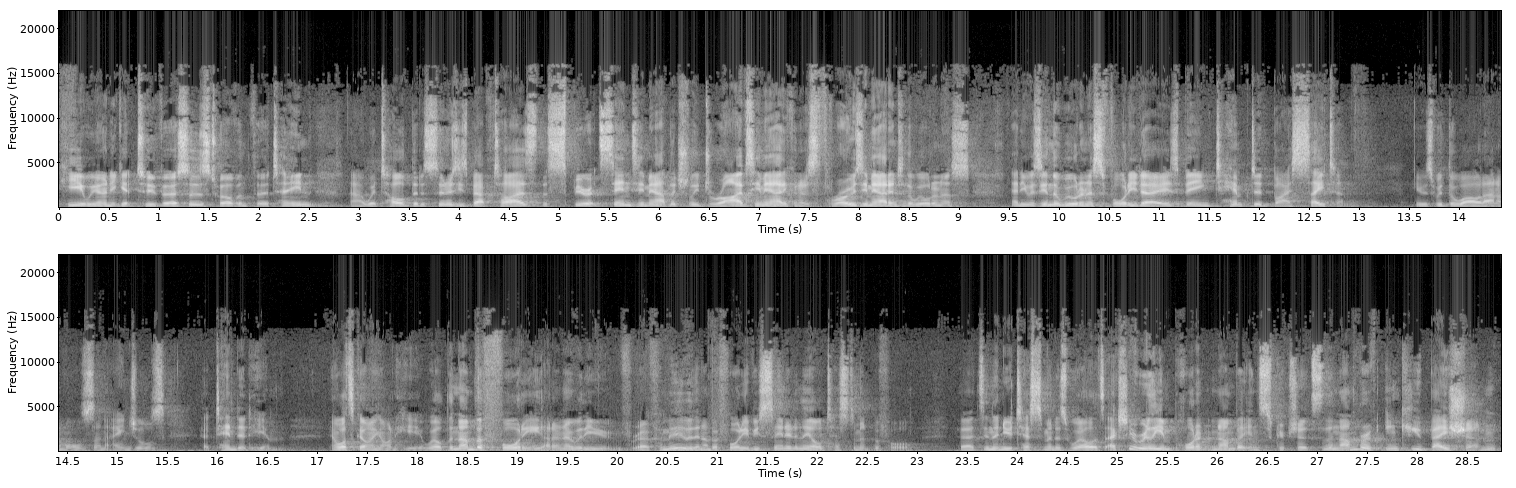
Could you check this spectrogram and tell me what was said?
Here we only get two verses, 12 and 13. Uh, we're told that as soon as he's baptized, the Spirit sends him out, literally drives him out. He kind of just throws him out into the wilderness. And he was in the wilderness 40 days being tempted by Satan. He was with the wild animals, and angels attended him. Now, what's going on here? Well, the number 40, I don't know whether you're familiar with the number 40. Have you seen it in the Old Testament before? Uh, it's in the New Testament as well. It's actually a really important number in Scripture. It's the number of incubation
